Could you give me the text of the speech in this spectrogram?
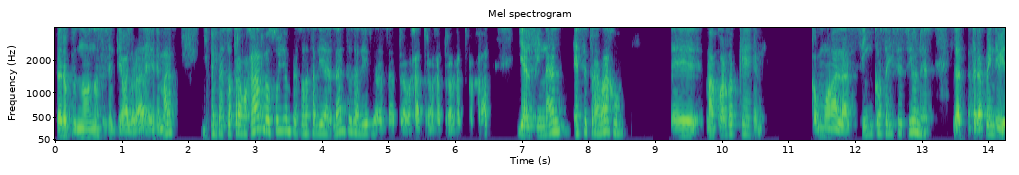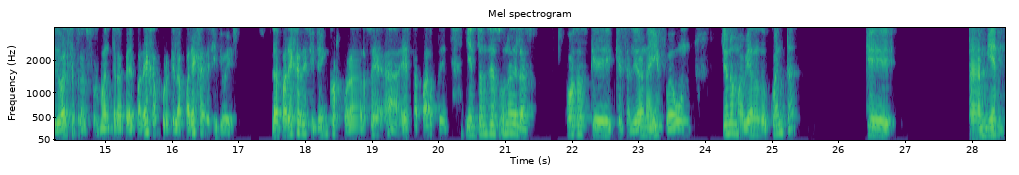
pero pues no, no se sentía valorada y demás, y empezó a trabajar, lo suyo empezó a salir adelante, salir a trabajar, trabajar, trabajar, trabajar, y al final ese trabajo eh, me acuerdo que como a las cinco o seis sesiones, la terapia individual se transformó en terapia de pareja porque la pareja decidió ir. La pareja decidió incorporarse a esta parte. Y entonces una de las cosas que, que salieron ahí fue un, yo no me había dado cuenta que también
